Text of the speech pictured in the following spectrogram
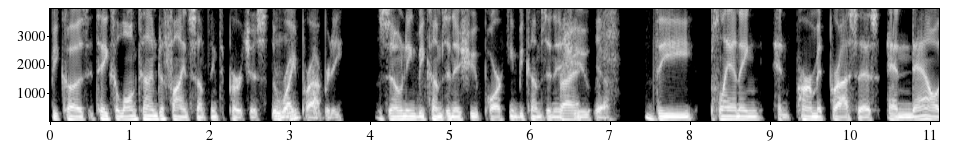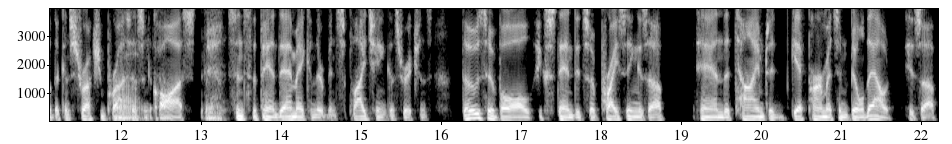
because it takes a long time to find something to purchase, the Mhm. right property. Zoning becomes an issue, parking becomes an Right. issue, Yeah. the planning and permit process, and now the construction process Wow, and yeah. cost Yeah. since the pandemic and there have been supply chain constrictions, those have all extended. So pricing is up and the time to get permits and build out is up.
